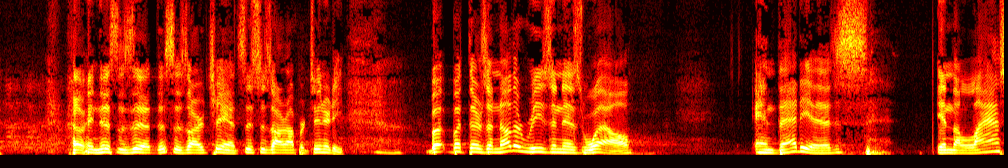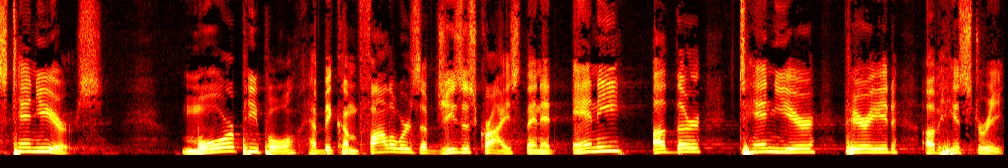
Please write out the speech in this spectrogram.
I mean, this is it. This is our chance. This is our opportunity. But, but there's another reason as well and that is, in the last 10 years, more people have become followers of Jesus Christ than at any other 10 year period of history.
